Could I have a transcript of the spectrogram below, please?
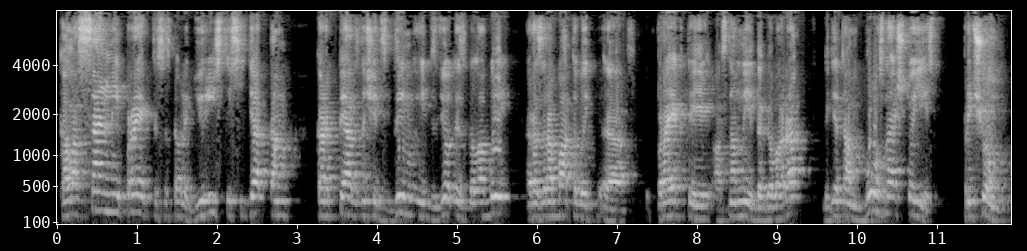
колоссальные проекты составляют. Юристы сидят там, корпят, значит, с дым идет из головы, разрабатывают э, проекты, основные договора, где там бог знает, что есть. Причем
